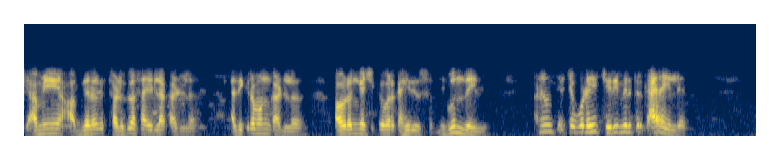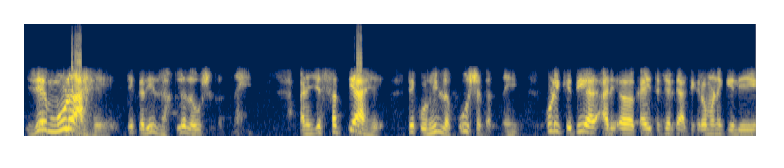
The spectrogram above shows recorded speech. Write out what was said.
की आम्ही अफजल थडगं साईडला काढलं अतिक्रमण काढलं औरंगाची कवर काही दिवसात निघून जाईल आणि मग त्याच्यापुढे हे चिरीमिरी तर काय राहिले जे मूळ आहे ते कधी झाकलं जाऊ शकत नाही. आणि जे सत्य आहे ते कोणी लपवू शकत नाही. कोणी किती काही त्याच्यावरती अतिक्रमण केली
